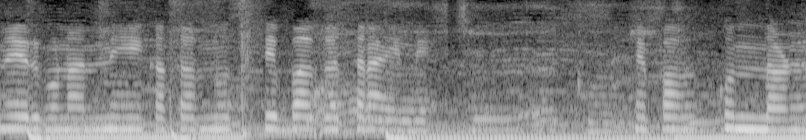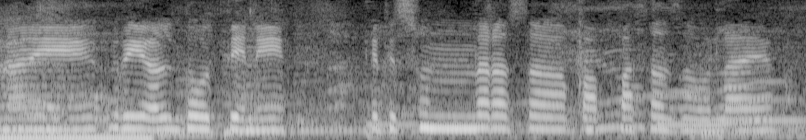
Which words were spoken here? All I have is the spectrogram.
निर्गुणांनी हे कथा नुसते बघत राहिले. हे बघ कुंदणाने रिअल धोतीने किती सुंदर असं बाप्पा सजवला आहे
